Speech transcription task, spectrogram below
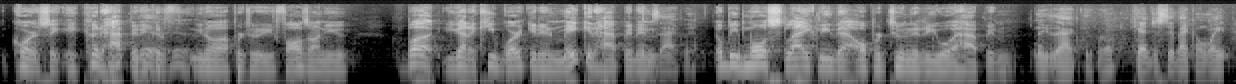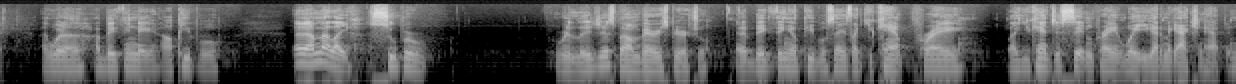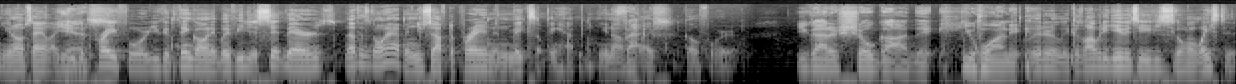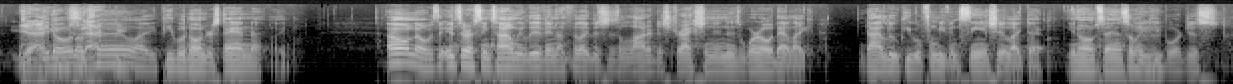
of course, it, it could happen. it could, you know, opportunity falls on you, but you got to keep working and make it happen. And Exactly. it'll be most likely that opportunity will happen. Exactly, bro. You can't just sit back and wait. Like what a, a big thing they our people. eh, I'm not like super religious, but I'm very spiritual. And a big thing of people say is like you can't pray, like you can't just sit and pray and wait. You got to make action happen. You know what I'm saying? Like you can pray for it, you can think on it, but if you just sit there, nothing's gonna happen. You still have to pray and then make something happen. You know, Facts. like go for it. You got to show God that you want it. Literally, because why would he give it to you if he's just gonna waste it? Yeah, you know what I'm saying? Like people don't understand that. Like I don't know. It's an interesting time we live in. I feel like there's just a lot of distraction in this world that like dilute people from even seeing shit like that. You know what I'm saying? So Mm-hmm. many people are just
